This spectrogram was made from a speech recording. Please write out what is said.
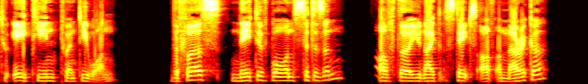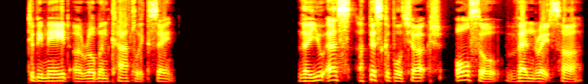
to 1821, the first native born citizen of the United States of America to be made a Roman Catholic saint. The U.S. Episcopal Church also venerates her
